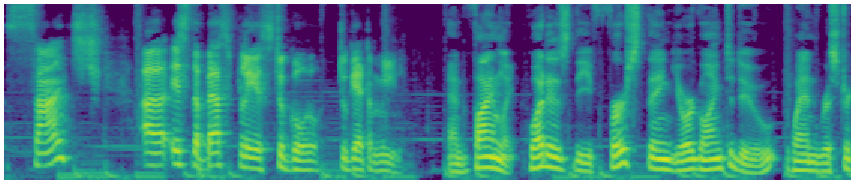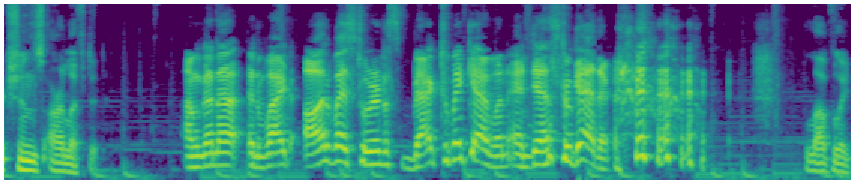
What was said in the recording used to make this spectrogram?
Sanch. Uh, it's the best place to go to get a meal. And finally, what is the first thing you're going to do when restrictions are lifted? I'm gonna invite all my students back to my cabin and dance together. Lovely.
